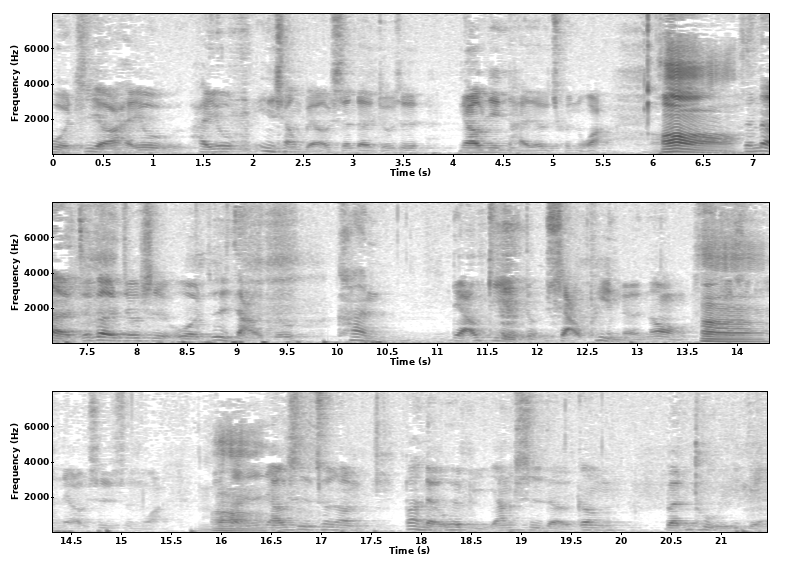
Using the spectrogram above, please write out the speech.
我记得还有还有印象比较深的就是辽宁台的春晚。哦，真的，这个就是我最早就看了解的小品的那种，嗯就是辽视春晚。我感啊觉辽视春晚办的会比央视的更本土一点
